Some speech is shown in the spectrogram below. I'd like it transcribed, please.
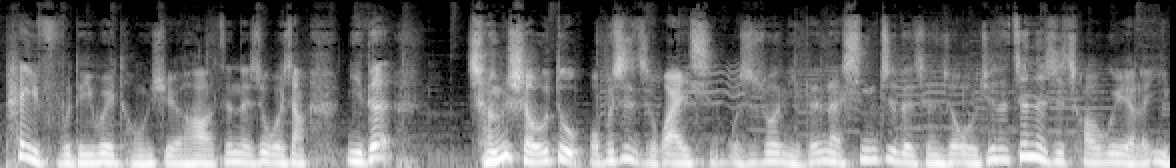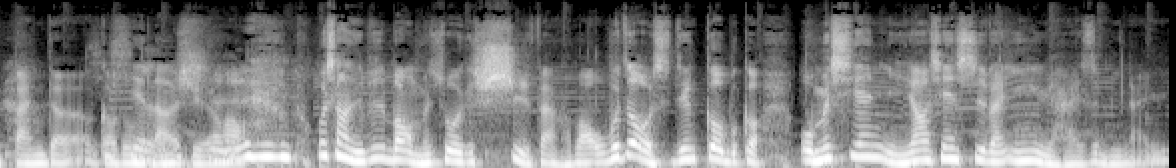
佩服的一位同学哈，真的是我想你的成熟度，我不是指外形，我是说你的那心智的成熟，我觉得真的是超越了一般的高中同学哈。我想你不是帮我们做一个示范好不好？我不知道我时间够不够，我们先你要先示范英语还是闽南语？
